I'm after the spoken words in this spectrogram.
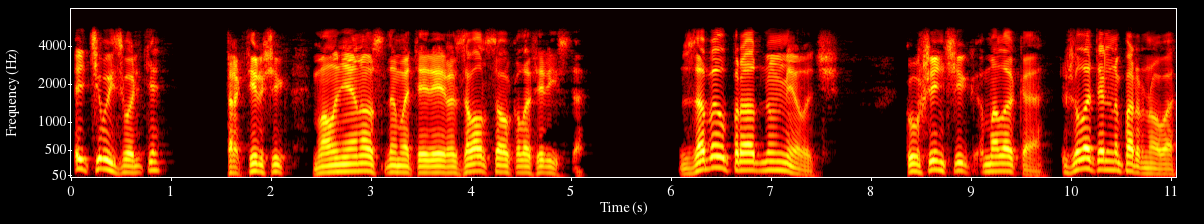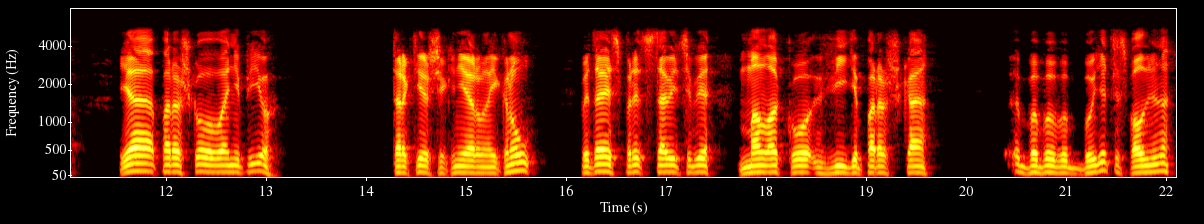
и чего изволите?» Трактирщик молниеносно материализовался около афериста. Забыл про одну мелочь. Кувшинчик молока, желательно парного. Я порошкового не пью. Трактирщик нервно икнул, пытаясь представить себе молоко в виде порошка. Б -б -б «Будет исполнено».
